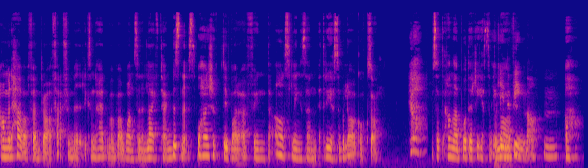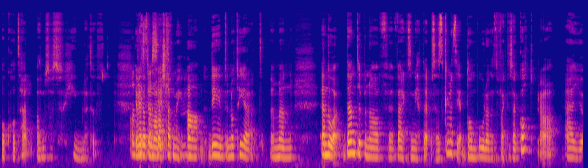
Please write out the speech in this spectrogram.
ah, men det här var för en bra affär för mig liksom. Det här var bara once in a lifetime business. Och han köpte ju bara för inte alls länge sedan ett resebolag också. Ja! Så att han har både resebolag... Kinnefing va? Mm. Och hotell. Alltså så himla tufft. Ja, jag vet att de har varslat mycket. Mm. Ja, det är inte noterat. Men ändå, den typen av verksamheter. Och sen ska man se, de bolagen som faktiskt har gått bra är ju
